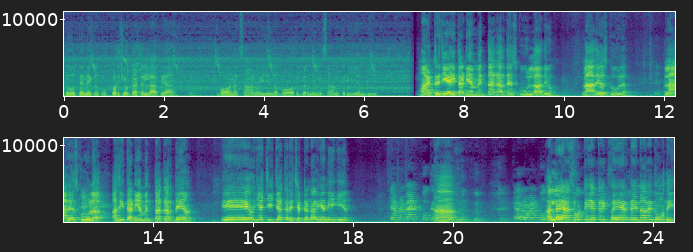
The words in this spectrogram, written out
ਦੋ ਤਿੰਨ ਇੱਕ ਕੁੱਕੜ ਛੋਟਾ ਢਿੱਲਾ ਪਿਆ। ਬਹੁਤ ਨੁਕਸਾਨ ਹੋਈ ਜਾਂਦਾ, ਬਹੁਤ ਗਰਮੀ ਨੁਕਸਾਨ ਕਰੀ ਜਾਂਦੀ ਹੈ ਮਾਸਟਰ ਜੀ, ਅਸੀਂ ਤੁਹਾਡੀਆਂ ਮਿਹਨਤਾਂ ਕਰਦੇ ਹਾਂ, ਸਕੂਲ ਲਾ ਦਿਓ। ਲਾ ਦਿਓ ਸਕੂਲ। ਲਾ ਦਿਓ ਸਕੂਲ। ਅਸੀਂ ਤੁਹਾਡੀਆਂ ਮਿਹਨਤਾਂ ਕਰਦੇ ਹਾਂ। ਇਹ ਇਹੋ ਜਿਹੀਆਂ ਚੀਜ਼ਾਂ ਘਰੇ ਛੱਡਣ ਵਾਲੀਆਂ ਨਹੀਂ ਗੀਆਂ ਕੈਮਰਾਮੈਨ ਫੋਕਸ ਹਾਂ ਕੈਮਰਾਮੈਨ ਆ ਲੈ ਆ ਸੋਟੀ ਇੱਕ ਰੀ ਫੇਰ ਦੇ ਇਹਨਾਂ ਦੇ ਦੋ ਦੇ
